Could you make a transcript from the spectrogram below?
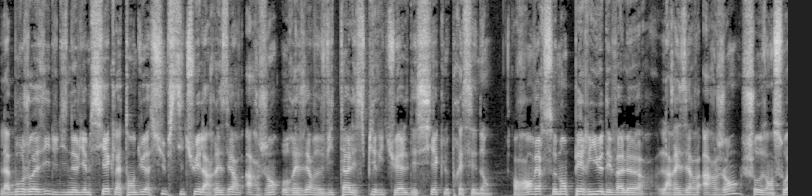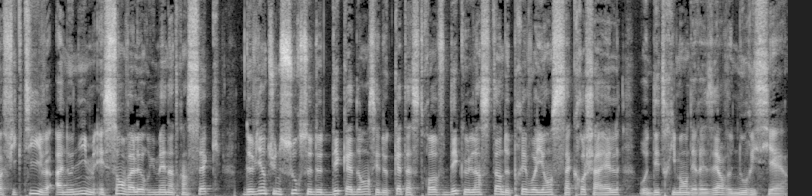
La bourgeoisie du XIXe siècle a tendu à substituer la réserve argent aux réserves vitales et spirituelles des siècles précédents. Renversement périlleux des valeurs, la réserve argent, chose en soi fictive, anonyme et sans valeur humaine intrinsèque, devient une source de décadence et de catastrophe dès que l'instinct de prévoyance s'accroche à elle au détriment des réserves nourricières.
